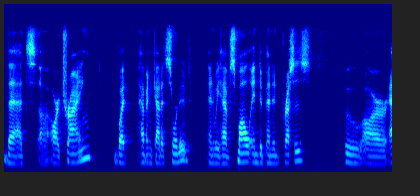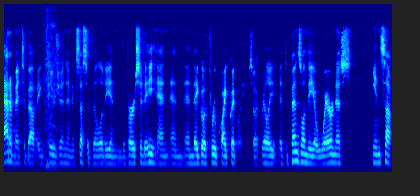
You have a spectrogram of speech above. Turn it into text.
that uh, are trying but haven't got it sorted. And we have small independent presses who are adamant about inclusion and accessibility and diversity and, and, and they go through quite quickly. So it really, it depends on the awareness inside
